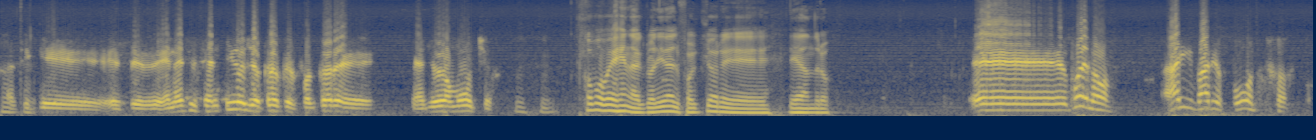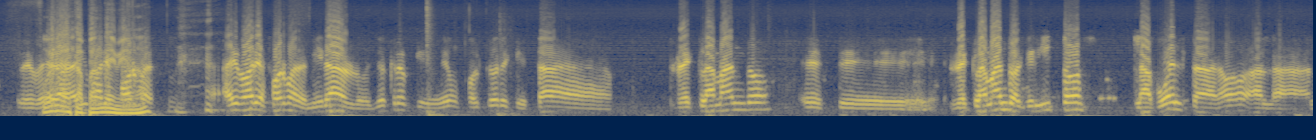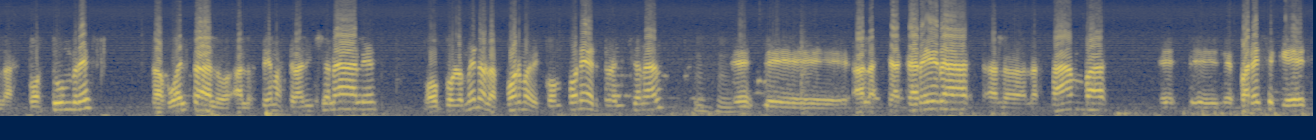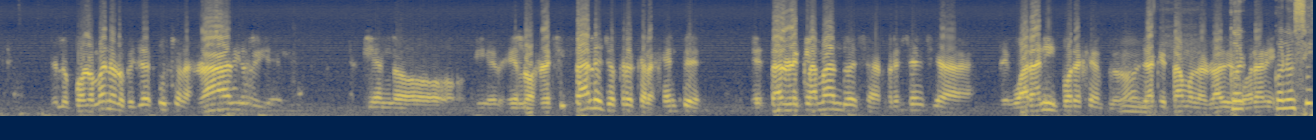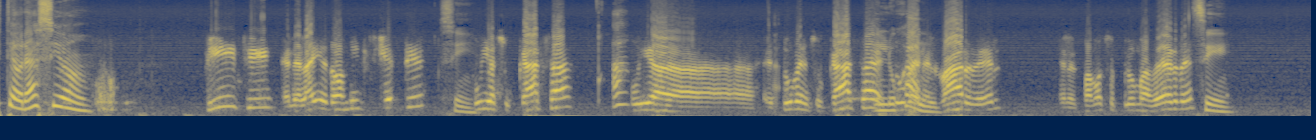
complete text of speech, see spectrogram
Así que este, en ese sentido yo creo que el folclore me ayudó mucho. ¿Cómo ves en la actualidad el folclore, Leandro? Eh, bueno, hay varios puntos. De verdad, Fuera de esta hay varias pandemia, ¿no? formas- Hay varias formas de mirarlo. Yo creo que es un folclore que está reclamando, este, reclamando a gritos la vuelta ¿no? a, la- a las costumbres, la vuelta a, lo- a los temas tradicionales, o por lo menos la forma de componer tradicional, este, a las chacareras, a, la- a las zambas, este, me parece que es lo- por lo menos lo que yo escucho en las radios y en, y en, lo- y en- los recitales, yo creo que la gente está reclamando esa presencia de guaraní, por ejemplo, ¿no? Mm. ya que estamos en la radio de guaraní. ¿Conociste a Horacio? Sí, sí, en el año 2007 Sí. fui a su casa, Ah, fui a, estuve en su casa, En estuve Luján. en el bar de él, en el famoso Plumas Verdes, sí.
